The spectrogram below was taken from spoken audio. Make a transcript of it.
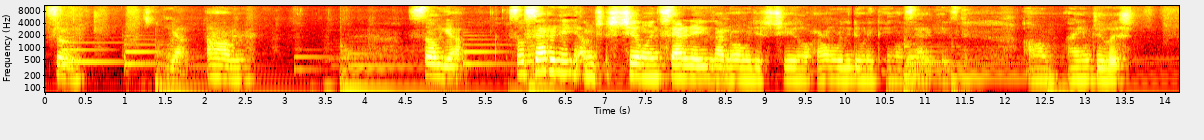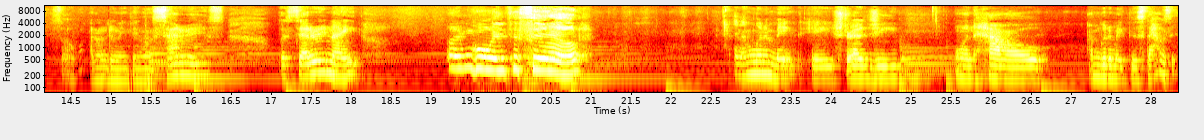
So, yeah. Um. So yeah. So Saturday, I'm just chilling. Saturdays, I normally just chill. I don't really do anything on Saturdays. Um, I am Jewish, so I don't do anything on Saturdays. But Saturday night, I'm going to sell, and I'm gonna make a strategy on how I'm gonna make this thousand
